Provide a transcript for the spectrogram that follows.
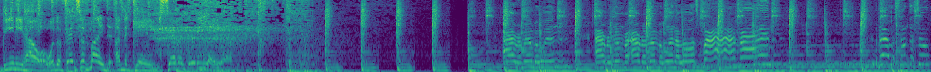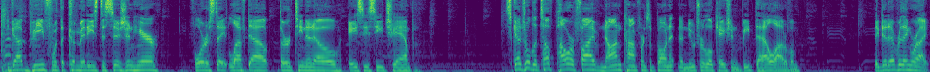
Beanie Howell with Offensive Minded on the game, 7:30 a.m. I remember when, I remember, I remember when I lost my mind. There was something so You got beef with the committee's decision here. Florida State left out 13 and 0 ACC champ. Scheduled a tough Power 5 non-conference opponent in a neutral location, beat the hell out of them. They did everything right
